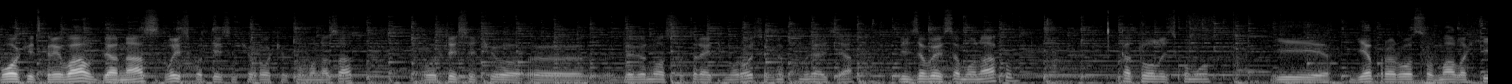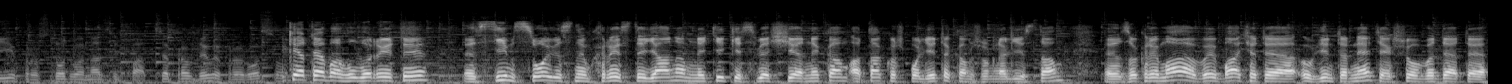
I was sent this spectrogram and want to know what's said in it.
Бог відкривав для нас близько тисячі років тому назад, у 1093 році, не помиляюсь, я він з'явився монахом католицькому. І є пророцтво Малахії про 112 пап. Це правдиве пророцтво. Яке треба говорити е, всім совісним християнам, не тільки священникам, а також політикам, журналістам. Е, Зокрема, ви бачите в інтернеті, якщо введете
